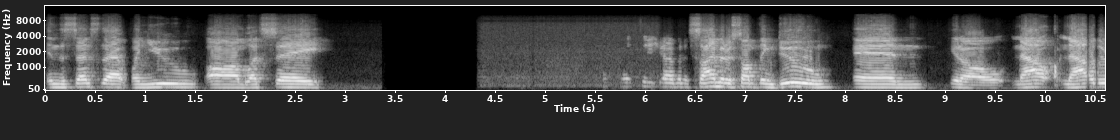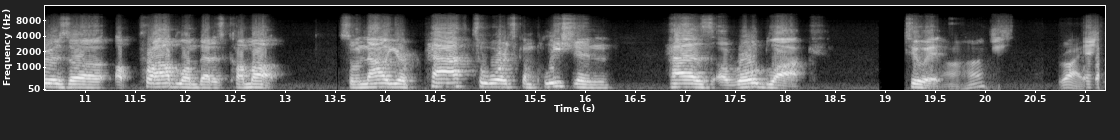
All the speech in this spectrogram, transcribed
in the sense that when you, um, let's say, let's say you have an assignment or something due and you know now now there's a, a problem that has come up. So now your path towards completion has a roadblock to it. Uh huh. Right. And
